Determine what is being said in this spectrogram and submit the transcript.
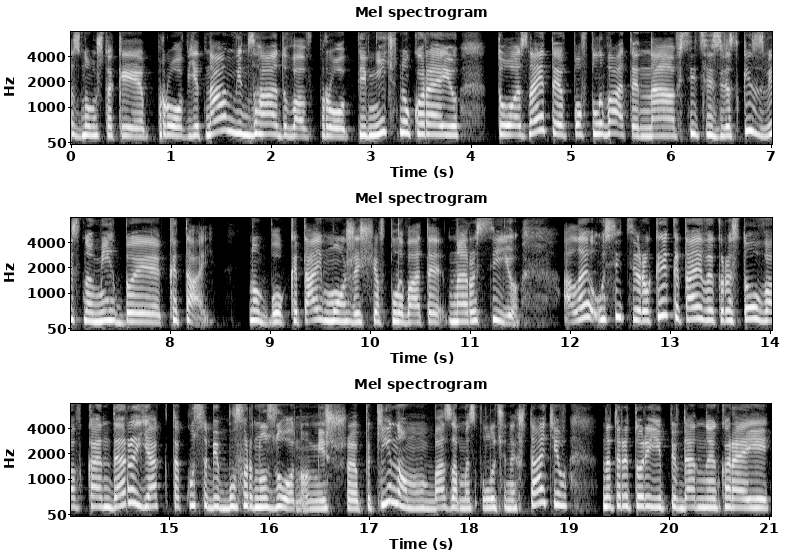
знову ж таки про В'єтнам, він згадував про Північну Корею. То знаєте, повпливати на всі ці зв'язки, звісно, міг би Китай. Ну бо Китай може ще впливати на Росію. Але усі ці роки Китай використовував КНДР як таку собі буферну зону між е, Пекіном, базами Сполучених Штатів на території Південної Кореї.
